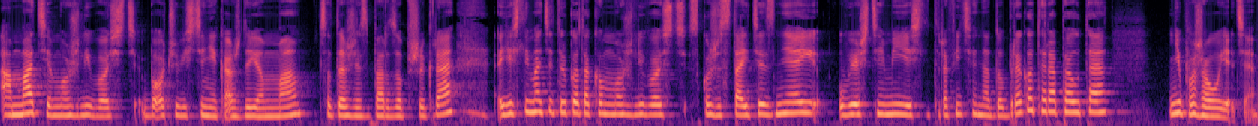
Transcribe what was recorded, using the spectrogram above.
a macie możliwość, bo oczywiście nie każdy ją ma, co też jest bardzo przykre. Jeśli macie tylko taką możliwość, skorzystajcie z niej. Uwierzcie mi, jeśli traficie na dobrego terapeutę, nie pożałujecie.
